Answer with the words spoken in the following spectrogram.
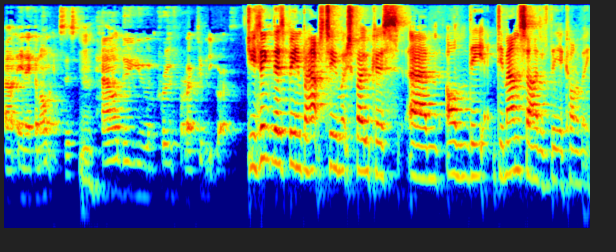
uh, in economics: is mm. how do you improve productivity growth? Do you think there's been perhaps too much focus um, on the demand side of the economy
